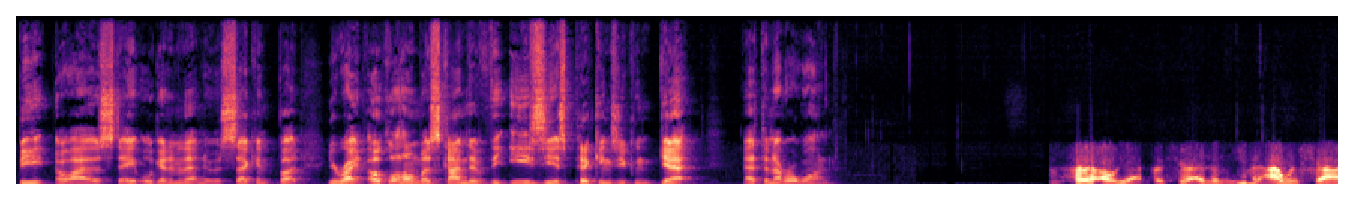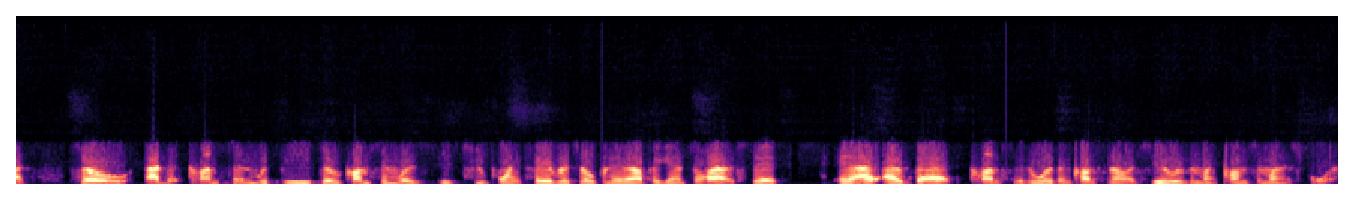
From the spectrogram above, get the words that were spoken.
beat Ohio State. We'll get into that in a second, but you're right. Oklahoma is kind of the easiest pickings you can get at the number one. For, oh yeah, for sure. And then even I was shocked. So I bet Clemson would be. So Clemson was is two point favorites opening up against Ohio State, and I, I bet Clemson. If it would have been Clemson LSU, it would have been like Clemson minus four.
